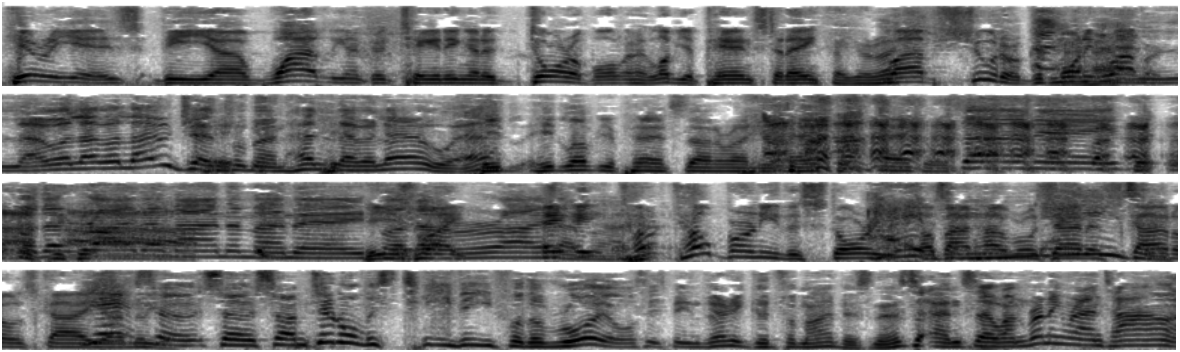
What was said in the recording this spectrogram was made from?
Here he is, the uh, wildly entertaining and adorable, and I love your pants today, Rob Shuter. Good morning, Robert. Hello, hello, hello, gentlemen. Hello, hello. eh? He'd, he'd love your pants down around your ankle, ankles. Bernie, for the right amount of money. He's for right. the right Hey, hey, amount. tell, tell Bernie the story Hey, it's about how Rosanna amazing. Scotto's guy. Yeah, uh, knew so, you. so, so I'm doing all this TV for the Royals. It's been very good for my business. And so I'm running around town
